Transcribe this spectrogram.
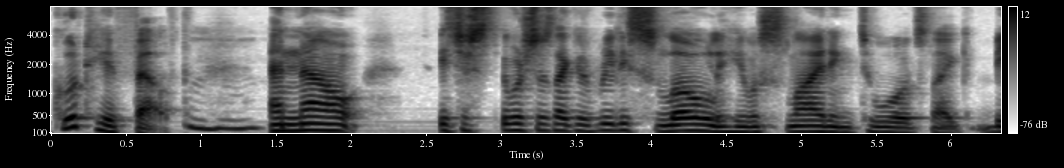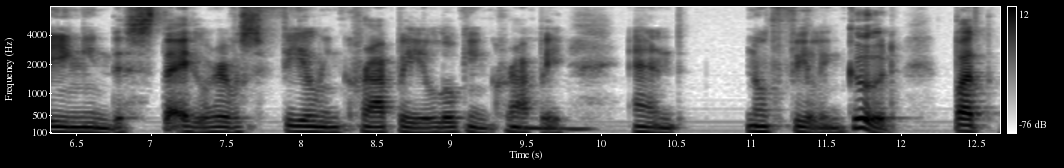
good he felt Mhm. and now it's just it was just like really slowly he was sliding towards like being in this state where he was feeling crappy looking crappy Mhm. and not feeling good but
